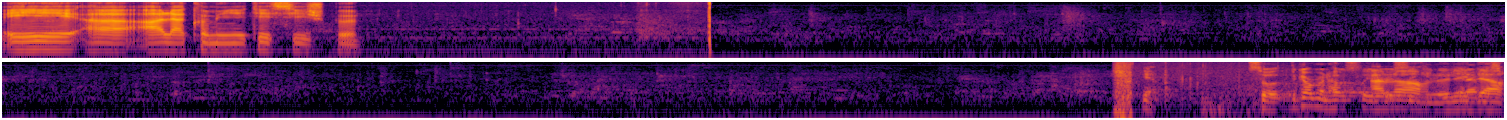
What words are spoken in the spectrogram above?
et à la communauté si je peux. Alors, le leader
